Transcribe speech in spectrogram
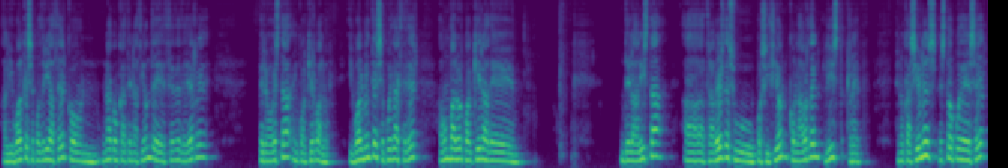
al igual que se podría hacer con una concatenación de CDDR, pero esta en cualquier valor. Igualmente, se puede acceder a un valor cualquiera de, de la lista a, través de su posición con la orden listRed. En ocasiones, esto puede ser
